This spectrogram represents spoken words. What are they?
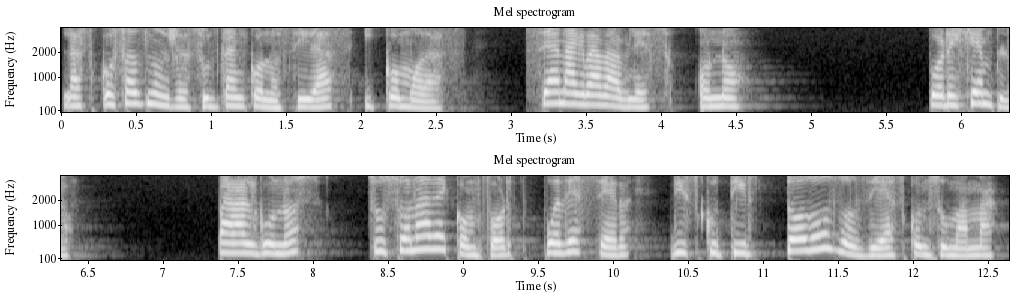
las cosas nos resultan conocidas y cómodas, sean agradables o no. Por ejemplo, para algunos, su zona de confort puede ser discutir todos los días con su mamá,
